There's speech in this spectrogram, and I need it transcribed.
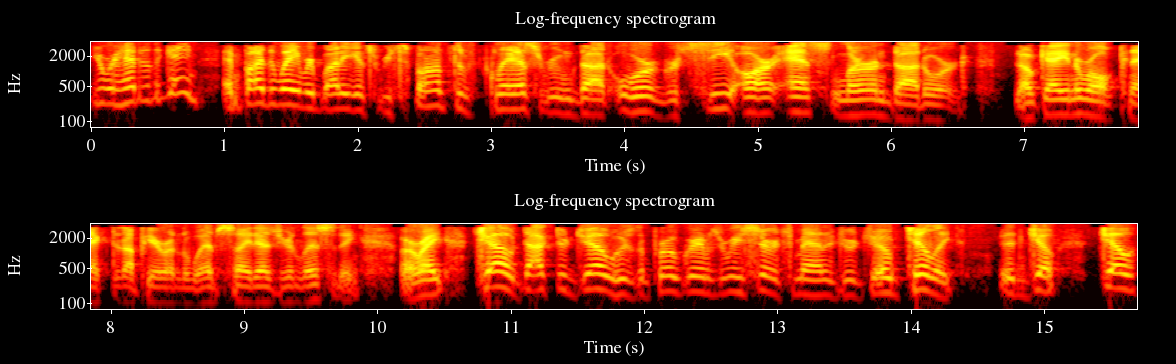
You're ahead of the game. And by the way, everybody, it's responsiveclassroom.org or crslearn.org. Okay, and they're all connected up here on the website as you're listening. All right, Joe, Dr. Joe, who's the program's research manager, Joe Tilley. And Joe, Joe,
